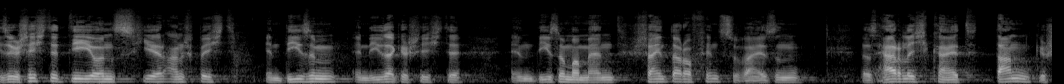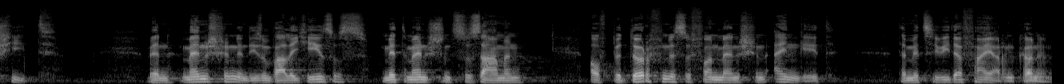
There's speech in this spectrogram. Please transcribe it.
Diese Geschichte, die uns hier anspricht, in, diesem, in dieser Geschichte, in diesem Moment, scheint darauf hinzuweisen, dass Herrlichkeit dann geschieht, wenn Menschen, in diesem Falle Jesus, mit Menschen zusammen auf Bedürfnisse von Menschen eingeht, damit sie wieder feiern können.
